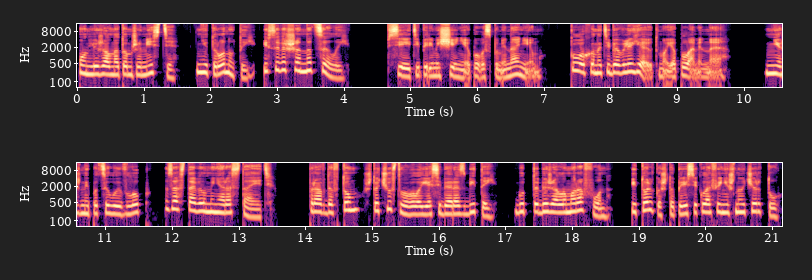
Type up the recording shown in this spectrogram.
Он лежал на том же месте, нетронутый и совершенно целый. Все эти перемещения по воспоминаниям плохо на тебя влияют, моя пламенная. Нежный поцелуй в лоб заставил меня растаять. Правда в том, что чувствовала я себя разбитой, будто бежала марафон и только что пересекла финишную черту.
